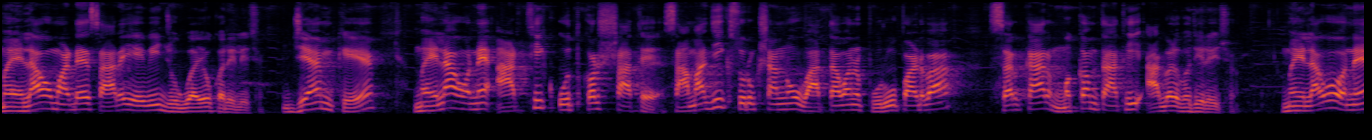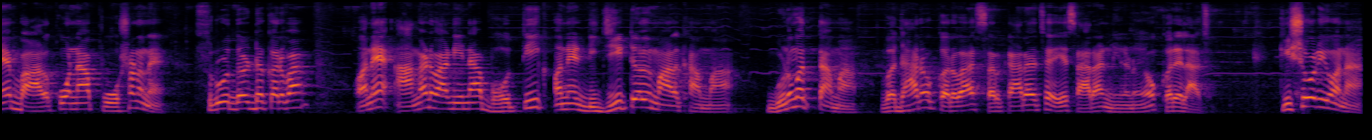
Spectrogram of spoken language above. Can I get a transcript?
મહિલાઓ માટે સારી એવી જોગવાઈઓ કરેલી છે. જેમ કે મહિલાઓને આર્થિક ઉત્કર્ષ સાથે સામાજિક સુરક્ષાનું વાતાવરણ પૂરું પાડવા સરકાર મક્કમતાથી આગળ વધી રહી છે. મહિલાઓ અને બાળકોના પોષણને સુદૃઢ કરવા અને આંગણવાડીના ભૌતિક અને ડિજિટલ માળખામાં ગુણવત્તામાં વધારો કરવા સરકારે છે એ સારા નિર્ણયો કરેલા છે. કિશોરીઓના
